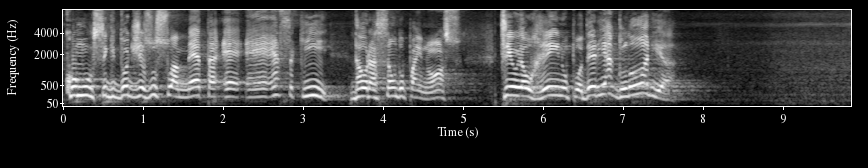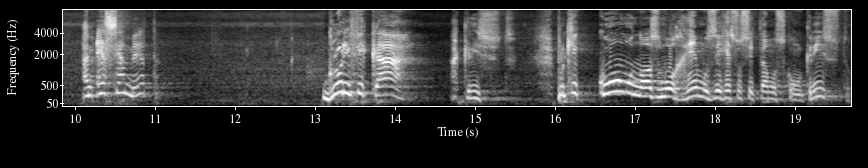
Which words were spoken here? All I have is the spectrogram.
Como seguidor de Jesus, sua meta é, é essa aqui, da oração do Pai Nosso. Teu é o reino, o poder e a glória. Essa é a meta. Glorificar a Cristo. Porque como nós morremos e ressuscitamos com Cristo,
